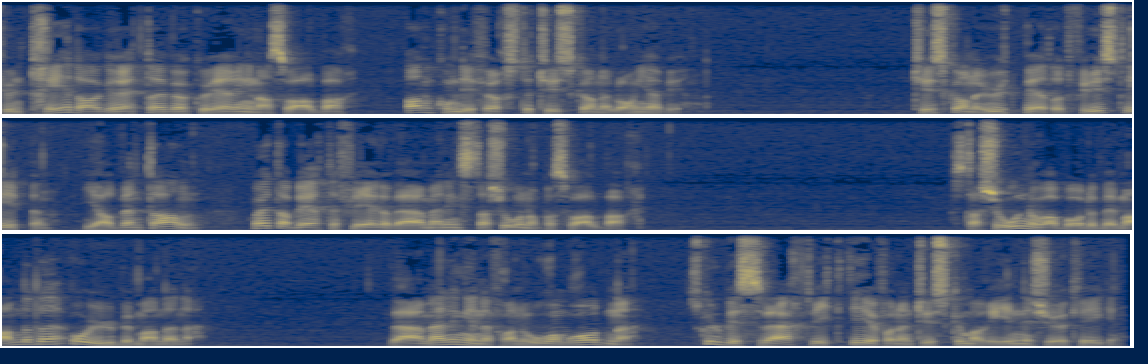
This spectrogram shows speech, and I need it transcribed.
Kun tre dager etter evakueringen av Svalbard ankom de første tyskerne Longyearbyen. Tyskerne utbedret flystripen i Adventdalen og etablerte flere værmeldingsstasjoner på Svalbard. Stasjonene var både bemannede og ubemannede. Værmeldingene fra nordområdene skulle bli svært viktige for den tyske marinen i sjøkrigen.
